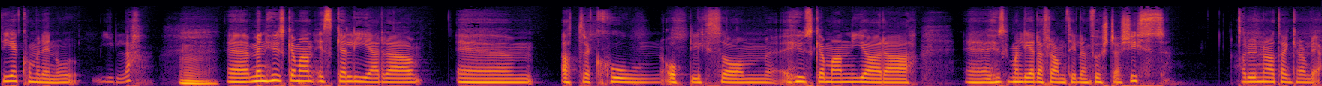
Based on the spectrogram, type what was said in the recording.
Det kommer den att gilla. mm, Eh, Men hur ska man eskalera ehm, attraktion och liksom, hur ska man göra, eh, hur ska man leda fram till en första kyss? Har du några tankar om det?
